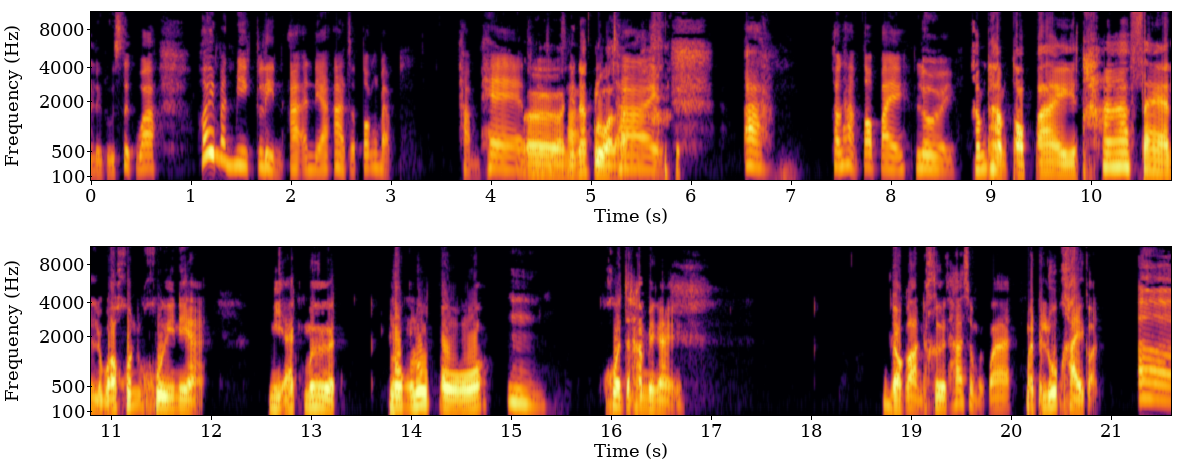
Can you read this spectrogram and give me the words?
หรือรู้สึกว่าเฮ้ยมันมีกลิ่นอะอันเนี้ยอาจจะต้องแบบถามแพทย์เอออันนี้ศึษน่ากลัวละใช่อะคำถามต่อไปเลยคำถามต่อไปถ้าแฟนหรือว่าคนคุยเนี่ย มีแอคมืด ลงรูปโป๊อืมควรจะทำยังไง เดี๋ยวก่อนคือถ้าสมมติว่ามันเป็นรูปใครก่อน เออ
